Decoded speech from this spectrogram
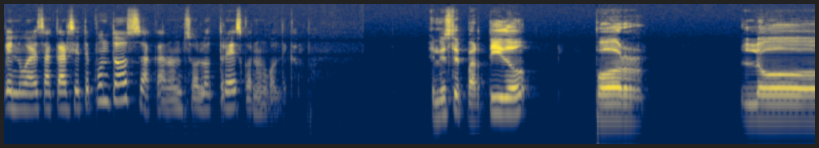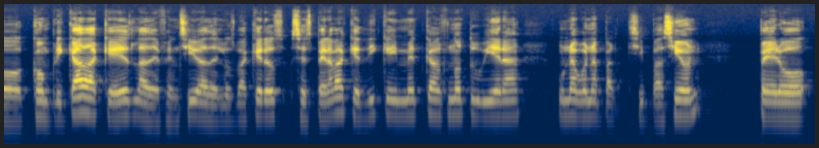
en lugar de sacar 7 puntos, sacaron solo 3 con un gol de campo. En este partido, por lo complicada que es la defensiva de los vaqueros, se esperaba que DK Metcalf no tuviera una buena participación, pero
